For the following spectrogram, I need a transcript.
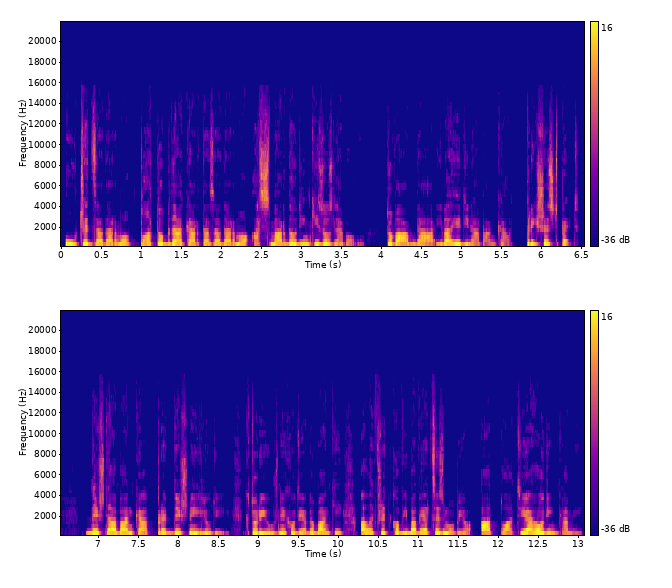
Účet zadarmo, platobná karta zadarmo a smart hodinky so zľavou. To vám dá iba jediná banka. 365. Dnešná banka pre dnešných ľudí, ktorí už nechodia do banky, ale všetko vybavia cez mobil a platia hodinkami.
